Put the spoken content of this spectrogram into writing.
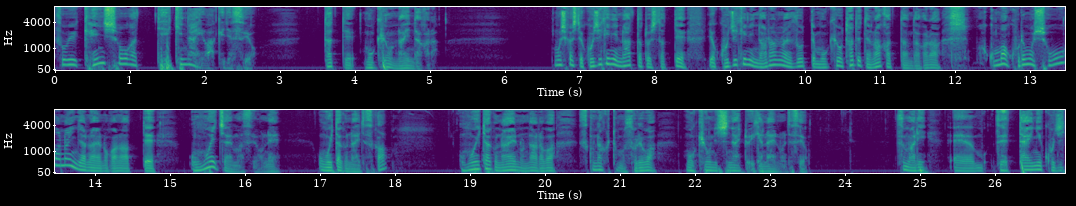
そういう検証ができないわけですよ。だって目標ないんだから。もしかして小じきになったとしたって、いや、小じきにならないぞって目標を立ててなかったんだから、まあこれもしょうがないんじゃないのかなって思えちゃいますよね。思いたくないですか？思いたくないのならば、少なくともそれは目標にしないといけないのですよ。つまり、えー、絶対に小じ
